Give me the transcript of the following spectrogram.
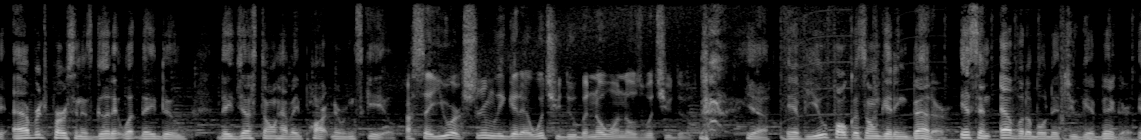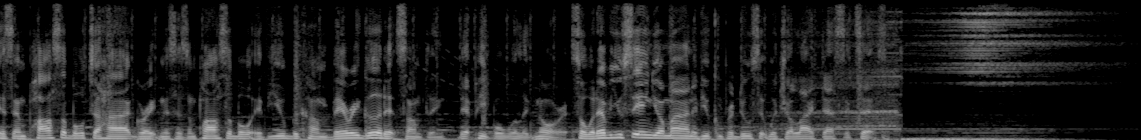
The average person is good at what they do. They just don't have a partnering skill. I say you are extremely good at what you do, but no one knows what you do. Yeah. If you focus on getting better, it's inevitable that you get bigger. It's impossible to hide greatness. It's impossible if you become very good at something that people will ignore it. So, whatever you see in your mind, if you can produce it with your life, that's success.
